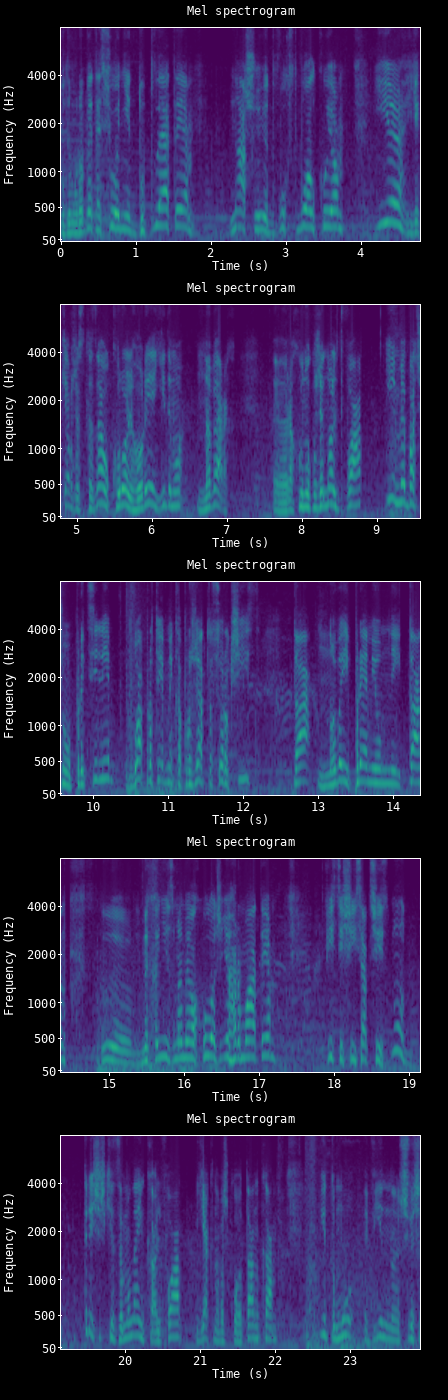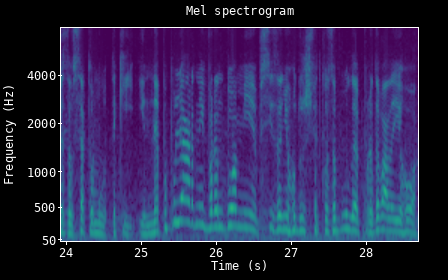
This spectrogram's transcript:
Будемо робити сьогодні дуплети. Нашою двохстволкою. І, як я вже сказав, король гори їдемо наверх. Е, рахунок уже 0-2. І ми бачимо в прицілі два противника Прожето 46 та новий преміумний танк з е, механізмами охолодження гармати 266. Ну, трішечки замаленька альфа, як на важкого танка. І тому він швидше за все тому такий і непопулярний в рандомі. Всі за нього дуже швидко забули, продавали його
